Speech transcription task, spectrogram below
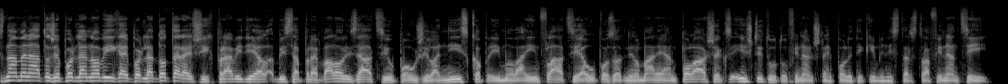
Znamená to, že podľa nových aj podľa doterajších pravidiel by sa pre valorizáciu použila nízkopríjmová inflácia, upozornil Marian Polášek z Inštitútu finančnej politiky ministerstva financií.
